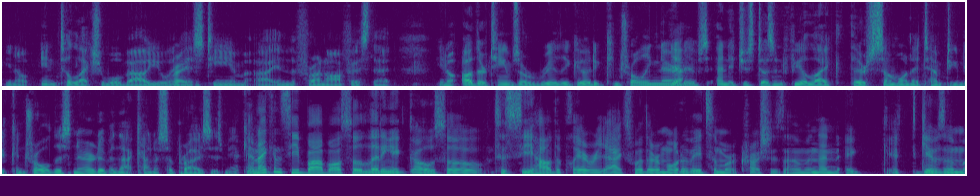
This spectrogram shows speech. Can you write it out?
you know, intellectual value in Right. this team uh, in the front office that, you know, other teams are really good at controlling narratives, and it just doesn't feel like there's someone attempting to control this narrative, and that kind of surprises me. And I can see Bob also letting it go, so to see how the player reacts, whether it motivates them or crushes them, and then it it gives them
